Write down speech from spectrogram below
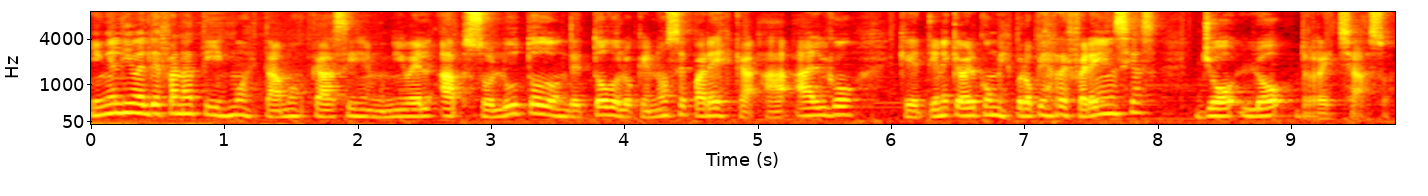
Y en el nivel de fanatismo estamos casi en un nivel absoluto donde todo lo que no se parezca a algo que tiene que ver con mis propias referencias, yo lo rechazo.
